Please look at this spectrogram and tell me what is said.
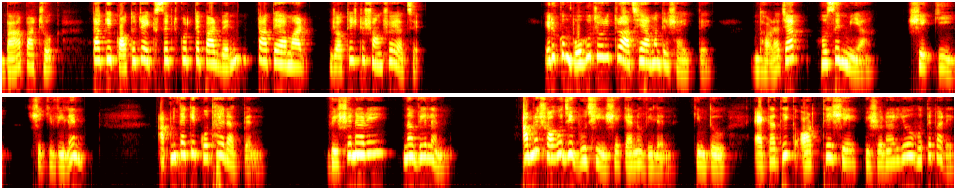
বা পাঠক তাকে কতটা একসেপ্ট করতে পারবেন তাতে আমার যথেষ্ট সংশয় আছে। এরকম বহু চরিত্র আছে আমাদের সাহিত্যে। ধরা যাক হোসেন মিয়া। সে কি? সে কি ভিলেন আপনি তাকে কোথায় রাখবেন? ভিশনারি না ভিলেন আমরা সহজে বুঝি সে কেন ভিলেন কিন্তু একাধিক অর্থে সে ভিশনারিও হতে পারে।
